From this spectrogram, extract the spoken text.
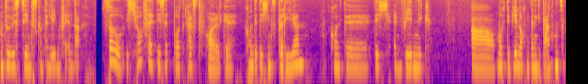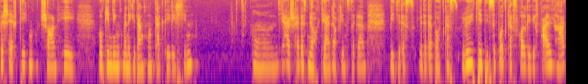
und du wirst sehen, das kann dein Leben verändern. So, ich hoffe, diese Podcast-Folge konnte dich inspirieren, konnte dich ein wenig äh, motivieren, auch mit deinen Gedanken zu beschäftigen und schauen, hey, wo gehen meine Gedanken tagtäglich hin? Und ja, schreibe es mir auch gerne auf Instagram, wie dir, das, wie dir, der Podcast, wie dir diese Podcast-Folge gefallen hat.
